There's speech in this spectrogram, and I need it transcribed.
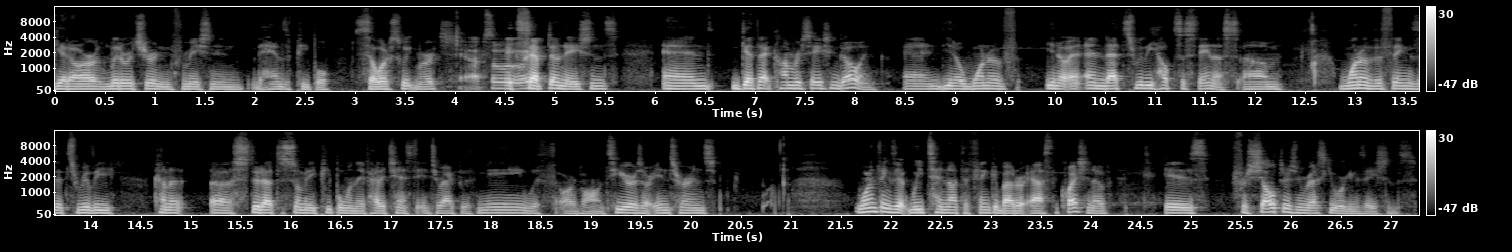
get our literature and information in the hands of people, sell our sweet merch, Yeah, accept donations, and get that conversation going. And you know, one of you know, and, and that's really helped sustain us. Um, one of the things that's really kind of uh, stood out to so many people when they've had a chance to interact with me, with our volunteers, our interns. One of the things that we tend not to think about or ask the question of is for shelters and rescue organizations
